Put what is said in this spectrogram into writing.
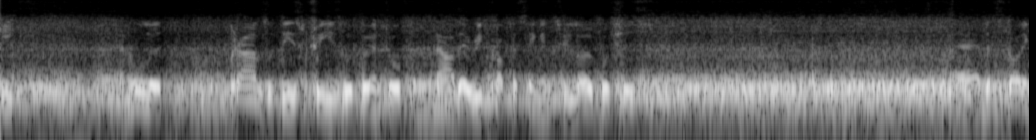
teak, and all the crowns of these trees were burnt off and now they're recoppicing into low bushes and it's starting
